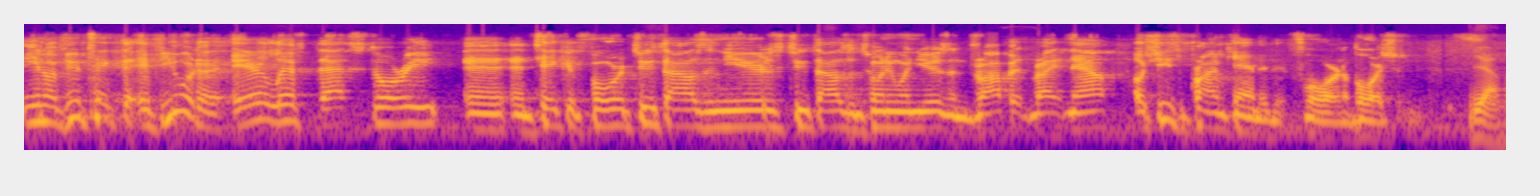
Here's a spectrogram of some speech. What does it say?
you know, if you take the, if you were to airlift that story and, and, take it forward 2,000 years, 2,021 years, and drop it right now, oh, she's a prime candidate for an abortion. Yeah,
